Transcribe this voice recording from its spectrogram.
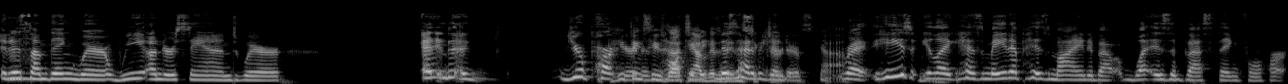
It is Mhm. something where we understand where, and, and your partner he thinks he's walking out be- because doesn't have to be gender. Yeah. right? He's Mhm. like has made up his mind about what is the best thing for her,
